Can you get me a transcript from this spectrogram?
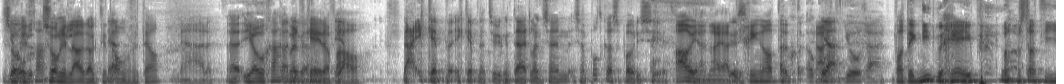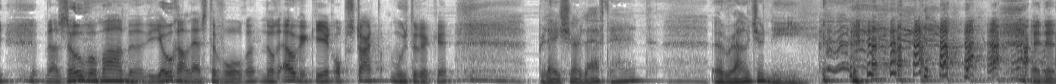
Sorry, Yoga? sorry Lau dat ik dit Ja. allemaal vertel. Ja, dat Eh, yoga, maar dat ken je dat verhaal. Nou, ik heb, ik heb natuurlijk een tijd lang zijn, zijn podcast geproduceerd. Oh ja, nou ja, die Dus ging altijd... Ook ja, ja. yoga. Wat ik niet begreep, was dat hij na zoveel maanden de yogales te volgen... nog elke keer op start moest drukken. Place your left hand around your knee. en dan,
